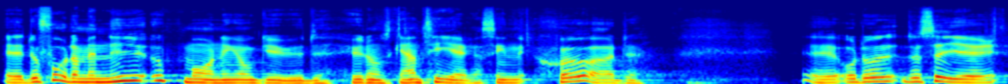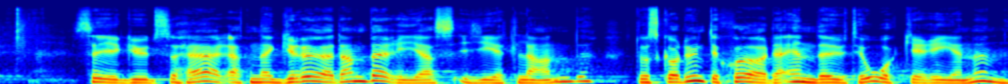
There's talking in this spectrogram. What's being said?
eh, då får de en ny uppmaning av Gud hur de ska hantera sin skörd. Eh, och då, då säger, säger Gud så här att när grödan bärgas i ert land, då ska du inte skörda ända ut till åkerrenen.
